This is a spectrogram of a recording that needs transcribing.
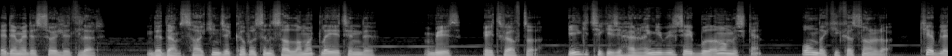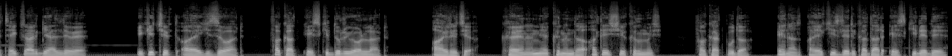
dedeme de söylediler. Dedem sakince kafasını sallamakla yetindi. Biz etrafta ilgi çekici herhangi bir şey bulamamışken 10 dakika sonra Keble tekrar geldi ve iki çift ayak izi var fakat eski duruyorlar. Ayrıca kayanın yakınında ateş yakılmış fakat bu da en az ayak izleri kadar eski dedi.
